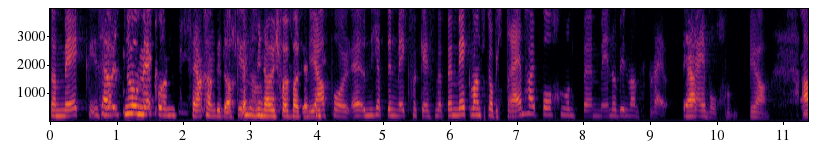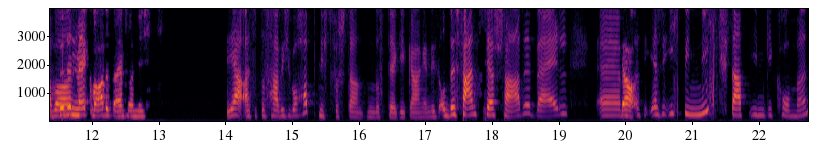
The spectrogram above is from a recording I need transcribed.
Der Mac ist ich habe jetzt nur Mac und Serkan gedacht. Genau. Benjamin habe ich voll vergessen. Ja, voll. Äh, Und ich habe den Mac vergessen. Beim Mac waren es, glaube ich, dreieinhalb Wochen und beim Menowin waren es drei, Ja. drei Wochen. Ja. Für Aber den Mac war das einfach nicht. Ja, also das habe ich überhaupt nicht verstanden, dass der gegangen ist. Und das fand ich sehr schade, weil ähm, Ja. also, also ich bin nicht statt ihm gekommen.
